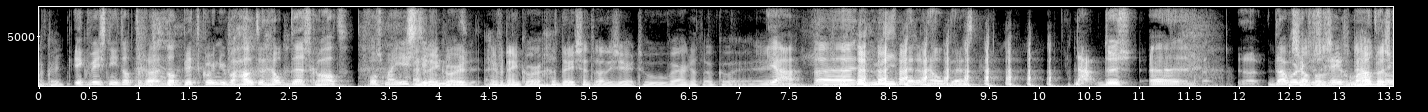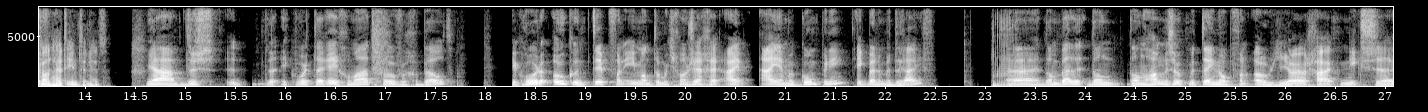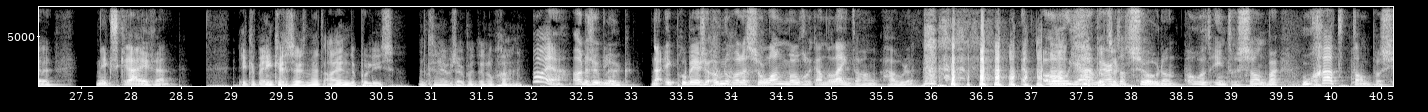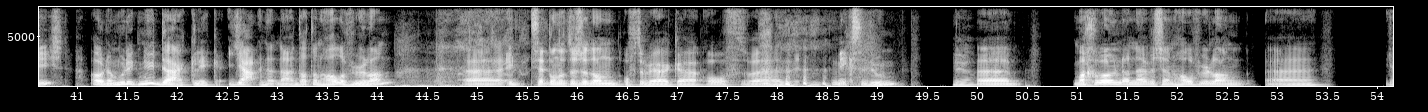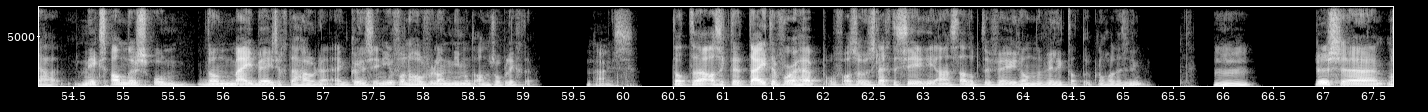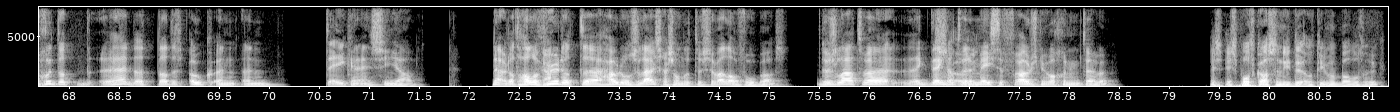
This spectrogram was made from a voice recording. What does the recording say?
Oké. Ik wist niet dat, er, eh, dat Bitcoin überhaupt een helpdesk had. Volgens mij is Even die er denken niet. hoor. Even denken hoor. Gedecentraliseerd. Hoe werkt dat ook alweer? Ja, eh, niet met een helpdesk. Nou, dus eh, daar word ik dus als de regelmatig helpdesk over... van het internet. Ja, dus ik word daar regelmatig over gebeld. Ik hoorde ook een tip van iemand. Dan moet je gewoon zeggen, I, I am a company. Ik ben een bedrijf. Eh, dan, bellen, dan, dan hangen ze ook meteen op van, oh, hier ga ik niks, eh, niks krijgen. Ik heb één keer gezegd met I am the police. En toen hebben ze ook meteen opgehangen. Oh ja, oh, dat is ook leuk. Nou, ik probeer ze ook nog wel eens zo lang mogelijk aan de lijn te houden. Oh ja, werkt is- dat zo dan? Oh, wat interessant. Maar hoe gaat het dan precies? Oh, dan moet ik nu daar klikken. Ja, en dat- nou, dat een half uur lang. Eh, ik zet ondertussen dan of te werken of eh, niks te doen. Ja. Eh, maar gewoon, dan hebben ze een half uur lang ja, niks anders om dan mij bezig te houden. En kunnen ze in ieder geval een half uur lang niemand anders oplichten. Nice. Dat als ik de tijd ervoor heb, of als er een slechte serie aanstaat op tv, dan wil ik dat ook nog wel eens doen. Hmm. Dus, maar goed, dat, hè, dat, dat is ook een, een teken en signaal. Nou, dat half Ja. uur, dat eh, houden onze luisteraars ondertussen wel al vol, Bas. Dus laten we, ik denk dat we de meeste fraudes nu wel genoemd hebben. Is, is podcasten niet de ultieme babbeltruc?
